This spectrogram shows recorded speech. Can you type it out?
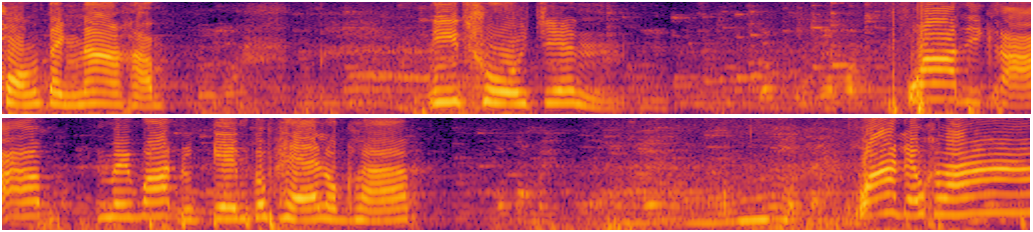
ของแต่งหน้าครับนิโตรเจนแล้วผมเนี่ยครับวาดอีกครับ ไม่วาดหนูเกมก็แพ้หรอกครับก็ต้องไปขอไม้ของมือแต่วาดเดี๋ยวครับ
